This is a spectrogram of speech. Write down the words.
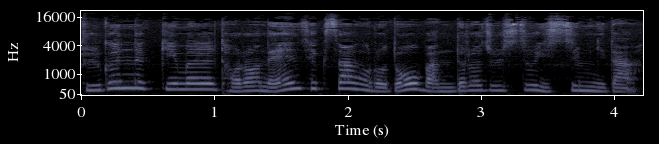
붉은 느낌을 덜어낸 색상으로도 만들어줄 수 있습니다.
